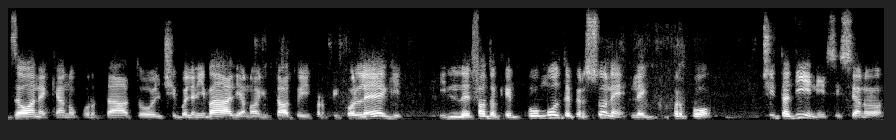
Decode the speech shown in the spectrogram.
zone che hanno portato il cibo agli animali, hanno aiutato i propri colleghi, il fatto che molte persone, le, proprio cittadini, si siano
